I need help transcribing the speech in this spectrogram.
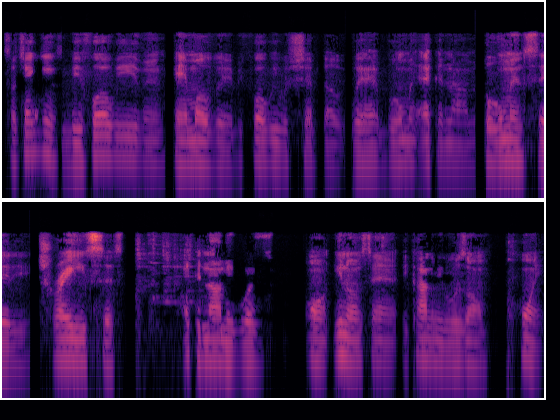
So check this. Before we even came over here, before we were shipped over, we had booming economic, booming city, trade system. Economic was on. You know what I'm saying? Economy was on point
